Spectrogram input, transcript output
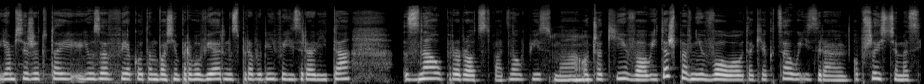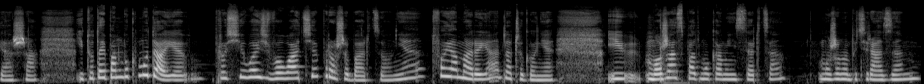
Ja myślę, że tutaj Józef jako ten właśnie prawowierny, sprawiedliwy Izraelita znał proroctwa, znał pisma, Mhm. oczekiwał i też pewnie wołał, tak jak cały Izrael, o przyjście Mesjasza. I tutaj Pan Bóg mu daje. Prosiłeś, wołacie? Proszę bardzo, nie? Twoja Maryja, dlaczego nie? I może spadł mu kamień z serca? Możemy być razem.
